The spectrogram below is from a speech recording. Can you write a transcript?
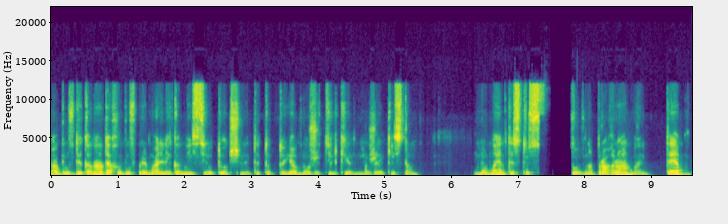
або в деканатах, або в приймальній комісії уточнити. Тобто я можу тільки, може, якісь там моменти стосовно програми, тем,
